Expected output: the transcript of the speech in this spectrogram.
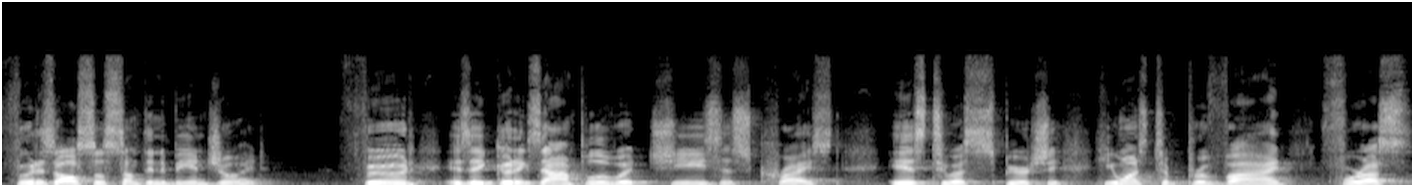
Food is also something to be enjoyed. Food is a good example of what Jesus Christ is to us spiritually. He wants to provide for us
